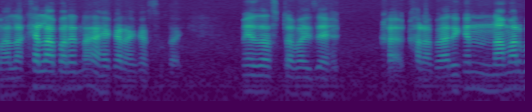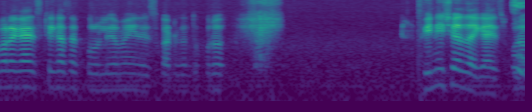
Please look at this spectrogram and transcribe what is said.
হালা খেলা পারে না হ্যাকার হ্যাকার ভাই, মেজাজটা, ভাই খা- খারাপ। আর এখানে নামার পরে গাইজ ঠিক আছে, পুরুলিয়া মেইন স্কোয়াড কিন্তু পুরো ফিনিশ হয়ে যায় গাইজ পুরো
